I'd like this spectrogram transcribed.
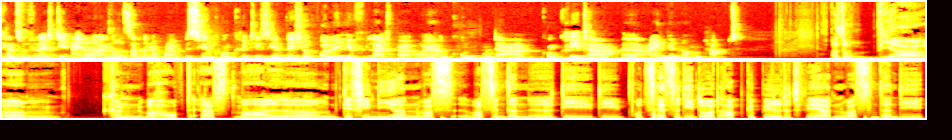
kannst du vielleicht die eine oder andere Sache noch mal ein bisschen konkretisieren, welche Rolle ihr vielleicht bei euren Kunden da konkreter äh, eingenommen habt? Also wir ähm, können überhaupt erstmal ähm, definieren, was, was sind dann äh, die, die Prozesse, die dort abgebildet werden, was sind dann die,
